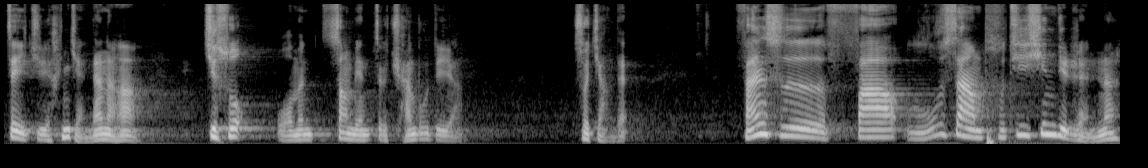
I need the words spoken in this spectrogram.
这一句很简单的哈，就说我们上面这个全部的呀所讲的，凡是发无上菩提心的人呢，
